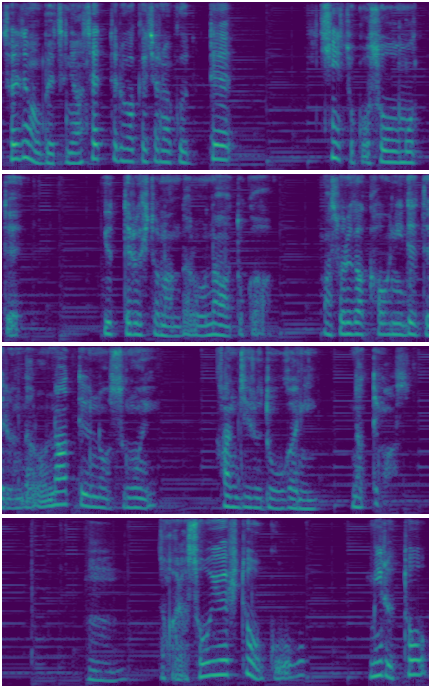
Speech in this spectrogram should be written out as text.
それでも別に焦ってるわけじゃなくって心底そう思って言ってる人なんだろうなとか、まあ、それが顔に出てるんだろうなっていうのをすごい感じる動画になってます。うん、だからそういう人をこう見ると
